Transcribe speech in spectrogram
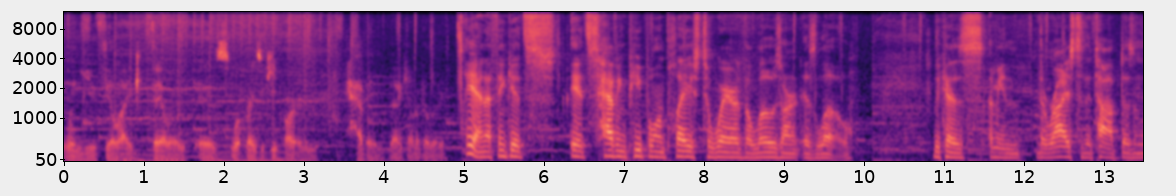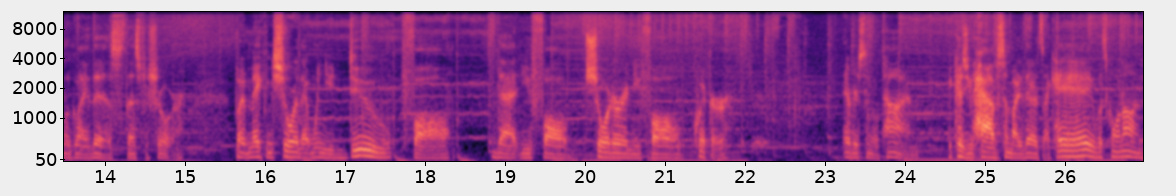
when you feel like failing is what plays a key part in having that accountability. Yeah, and I think it's it's having people in place to where the lows aren't as low. Because I mean, the rise to the top doesn't look like this, that's for sure but making sure that when you do fall, that you fall shorter and you fall quicker every single time because you have somebody there that's like, hey, hey, what's going on?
